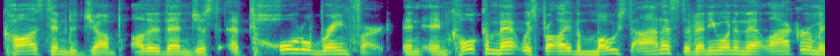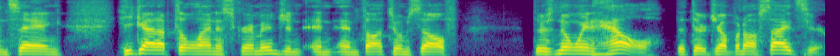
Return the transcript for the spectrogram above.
caused him to jump other than just a total brain fart. And and Cole Kmet was probably the most honest of anyone in that locker room and saying he got up to the line of scrimmage and and, and thought to himself, there's no way in hell that they're jumping off sides here.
